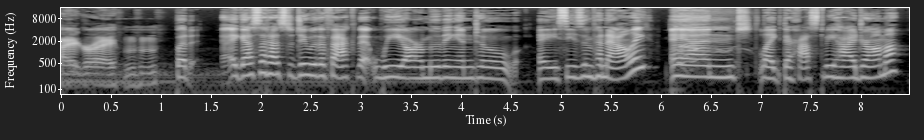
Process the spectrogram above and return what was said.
I agree. hmm but I guess it has to do with the fact that we are moving into a season finale, and like there has to be high drama.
